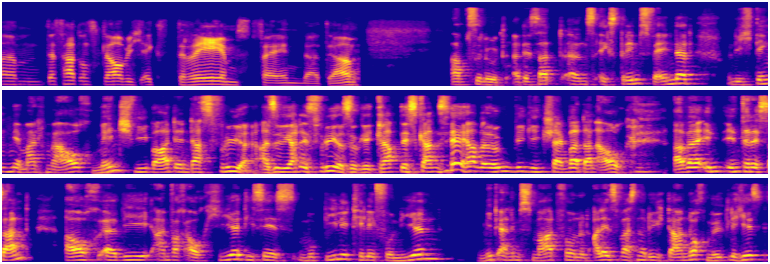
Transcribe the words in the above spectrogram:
Ähm, das hat uns, glaube ich, extremst verändert, ja. Absolut. Das hat uns extrem verändert. Und ich denke mir manchmal auch, Mensch, wie war denn das früher? Also wie hat es früher so geklappt, das Ganze? Aber irgendwie ging scheinbar dann auch. Aber in, interessant, auch äh, wie einfach auch hier dieses mobile Telefonieren mit einem Smartphone und alles, was natürlich da noch möglich ist,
